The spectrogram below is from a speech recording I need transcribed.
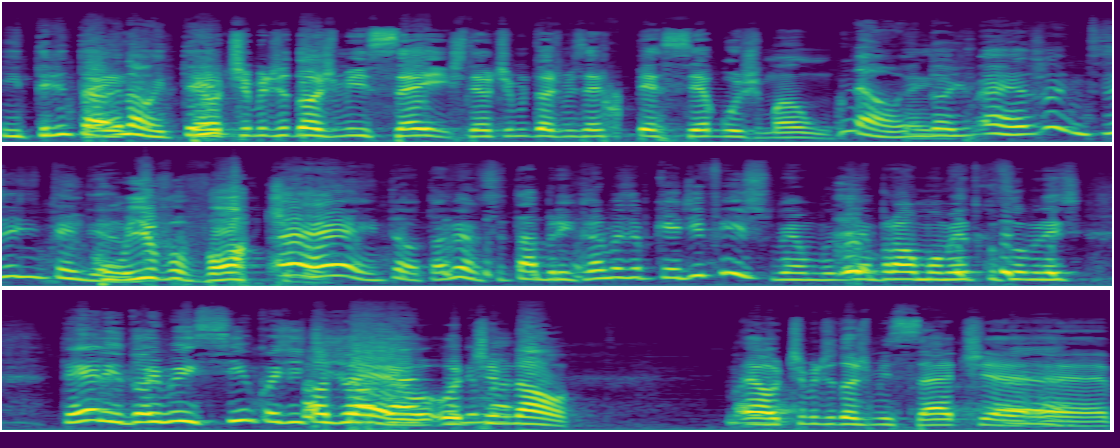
Em 30. Tem, não, em tem o 30. time de 2006, tem o time de 2006 com PC Guzmão. Não, tem, em dois. É, vocês entenderam. Com Ivo Vortman. É, é, então, tá vendo? Você tá brincando, mas é porque é difícil mesmo lembrar o momento que o Fluminense. Tem ali, 2005 a gente Não, joga. tem, o, o time não. Mas é, o time de 2007 é,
